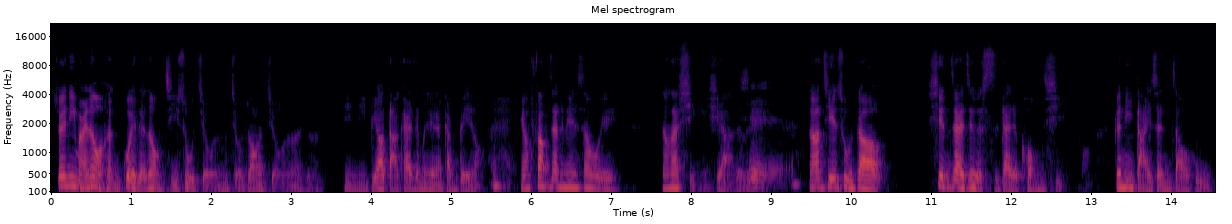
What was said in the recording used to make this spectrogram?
所以你买那种很贵的那种级数酒，什么酒庄的酒呢？你你不要打开这边给他干杯哦，你要放在那边稍微让它醒一下，对不对？让它接触到现在这个时代的空气哦，跟你打一声招呼。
